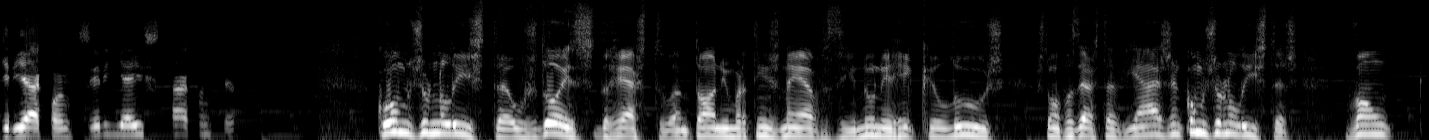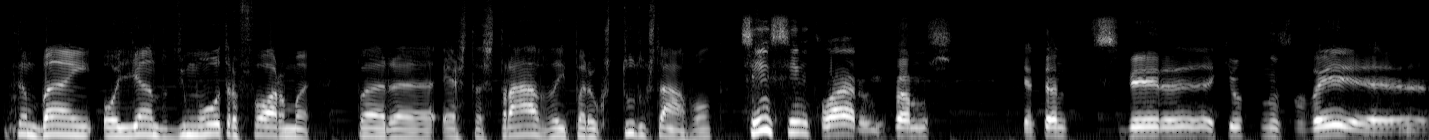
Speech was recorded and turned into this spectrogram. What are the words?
que iria acontecer e é isso que está a acontecer. Como jornalista, os dois, de resto, António Martins Neves e Nuno Henrique Luz, estão a fazer esta viagem. Como jornalistas, vão também olhando de uma outra forma para esta estrada e para tudo que está à volta? Sim, sim, claro. E vamos tentando perceber eh, aquilo que nos rodeia, eh,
